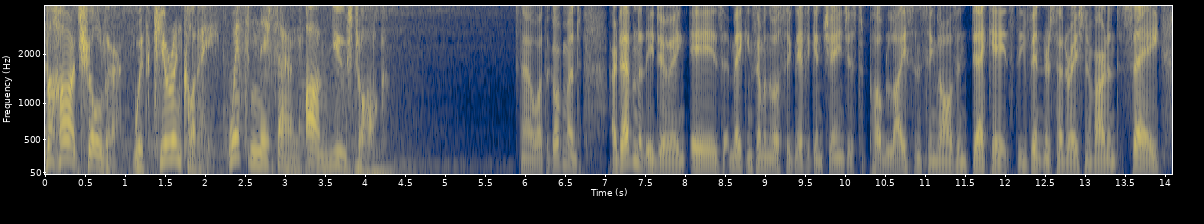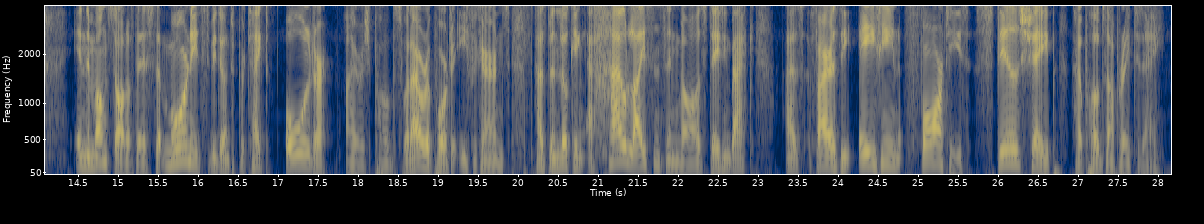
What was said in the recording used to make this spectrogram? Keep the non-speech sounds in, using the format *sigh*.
The Hard Shoulder with Kieran Cuddihy with Nissan on Newstalk. Now, what the government are definitely doing is making some of the most significant changes to pub licensing laws in decades. The Vintners Federation of Ireland say, in amongst all of this, that more needs to be done to protect older Irish pubs. Well, our reporter Aoife Kearns has been looking at how licensing laws dating back as far as the 1840s still shape how pubs operate today.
